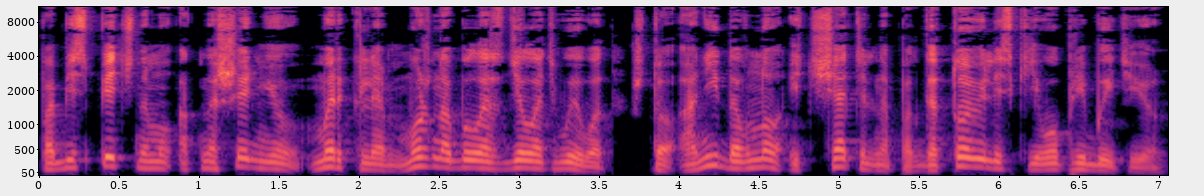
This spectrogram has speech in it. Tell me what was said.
по беспечному отношению Меркеля можно было сделать вывод, что они давно и тщательно подготовились к его прибытию.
